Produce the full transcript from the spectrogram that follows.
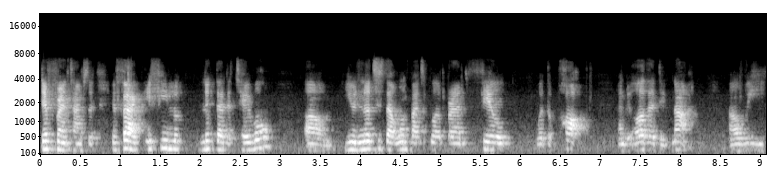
different times. In fact, if you look looked at the table, um, you notice that one particular brand failed with the pop and the other did not. Uh, we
